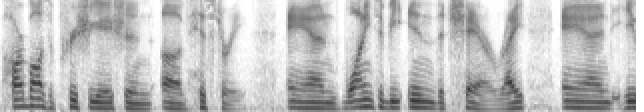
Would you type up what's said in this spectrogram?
Harbaugh's appreciation of history and wanting to be in the chair, right? And he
